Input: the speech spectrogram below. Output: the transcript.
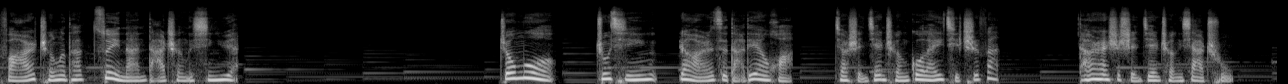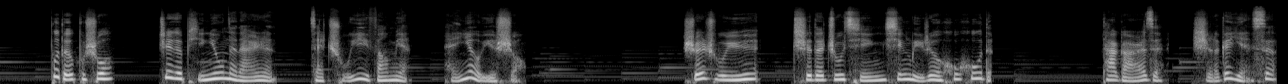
反而成了他最难达成的心愿。周末，朱晴让儿子打电话叫沈建成过来一起吃饭，当然是沈建成下厨。不得不说，这个平庸的男人在厨艺方面很有一手。水煮鱼吃得朱晴心里热乎乎的。他给儿子使了个眼色，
